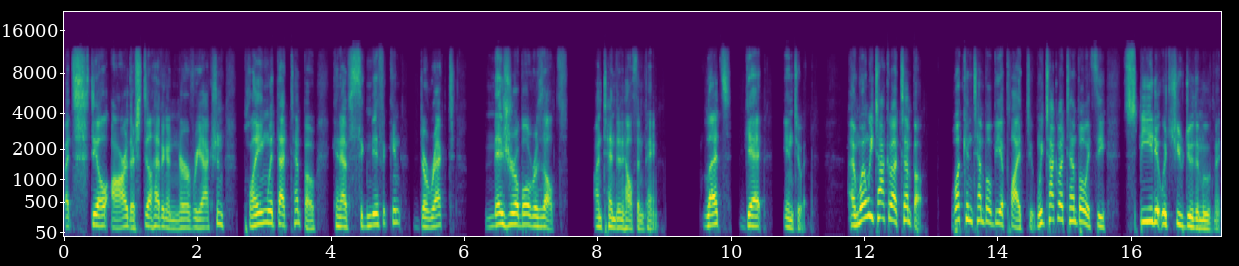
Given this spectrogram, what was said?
but still are. They're still having a nerve reaction. Playing with that tempo can have significant, direct, measurable results on tendon health and pain. Let's get into it. And when we talk about tempo, what can tempo be applied to? When we talk about tempo, it's the speed at which you do the movement.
